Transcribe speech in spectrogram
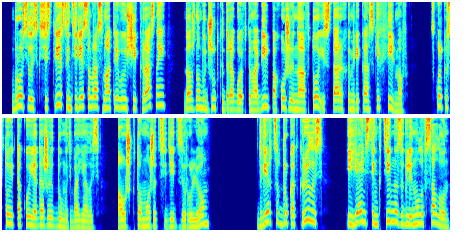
– бросилась к сестре с интересом рассматривающей красный, должно быть жутко дорогой автомобиль, похожий на авто из старых американских фильмов. Сколько стоит такой, я даже думать боялась. А уж кто может сидеть за рулем? Дверца вдруг открылась, и я инстинктивно заглянула в салон.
